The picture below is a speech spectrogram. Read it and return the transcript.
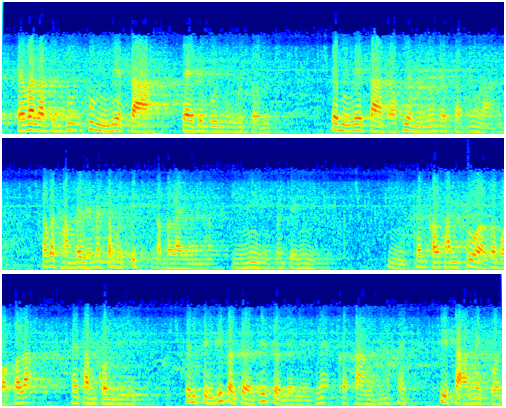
ๆแต่ว่าเราเป็นผู้ผู้มีเมตตาใจเป็นบุญเป็นกุศลก็มีเมตตาต่อเพื่อนมนุษย์และสัตว์ทั้งหลายเราก็ทำไปเลยไม่ต้องไปคิดกับอะไรนะนี่มันเป็นท่านเขาทำชั่วก็บอกเขาละ ให้ทำความดี เป็นสิ่งที่ประเสริฐที่สุดเลยนี่เนี่ยทางที่สามไม่ควร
